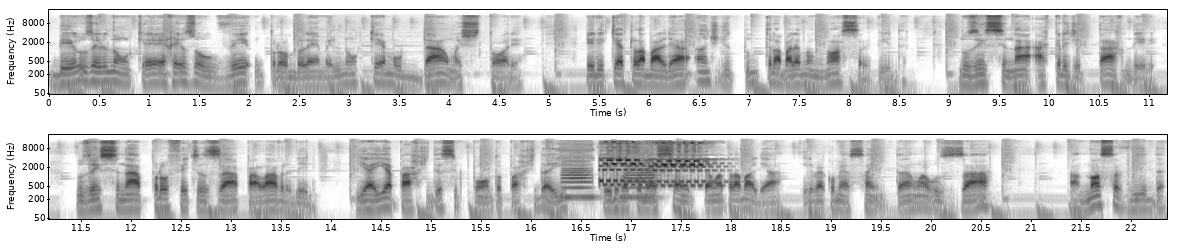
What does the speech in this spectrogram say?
Deus ele não quer resolver um problema, ele não quer mudar uma história. Ele quer trabalhar, antes de tudo, trabalhar na nossa vida, nos ensinar a acreditar nele, nos ensinar a profetizar a palavra dele. E aí, a partir desse ponto, a partir daí, ele vai começar então a trabalhar, ele vai começar então a usar a nossa vida,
